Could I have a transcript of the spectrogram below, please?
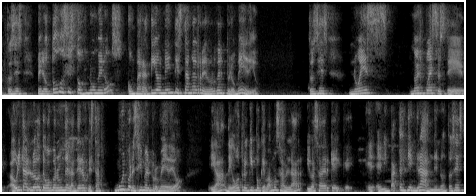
Entonces, pero todos estos números comparativamente están alrededor del promedio. Entonces, no es, no es pues, este, ahorita luego te voy a poner un delantero que está muy por encima del promedio, ¿ya? De otro equipo que vamos a hablar y vas a ver que, que el, impacto es bien grande, ¿no? Entonces,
